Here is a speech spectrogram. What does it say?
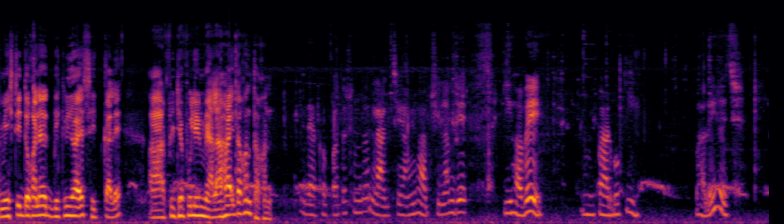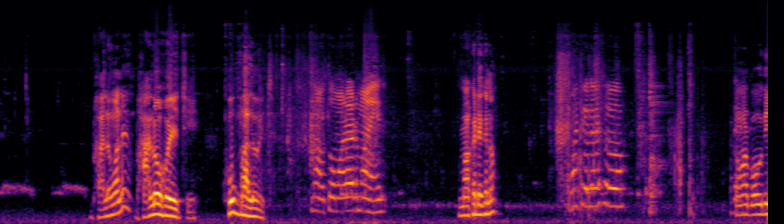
মিষ্টির দোকানে বিক্রি হয় শীতকালে আর পিঠে পুলির মেলা হয় তখন তখন। দেখো কত সুন্দর লাগছে। আমি ভাবছিলাম যে কি হবে? আমি পারব কি? ভালোই হয়েছে। ভালো মানে? ভালো হয়েছে। খুব ভালো হয়েছে। নাও তোমার আর মায়ের। মাকে ডেকে নাও। চলে এসো। তোমার বৌদি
